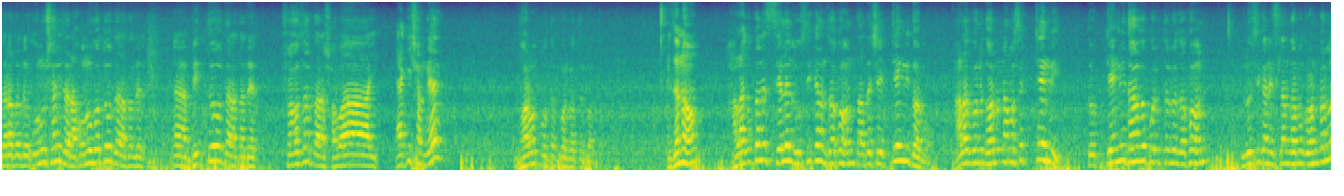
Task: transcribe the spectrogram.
যারা তাদের অনুসারী, যারা অনুগত, যারা তাদের ভৃত্য, যারা তাদের সহচর, তারা সবাই একই সঙ্গে ধর্ম পরিবর্তন করতো। এই জন্য হালাকু খানের ছেলে লুসি খান যখন তাদের সেই টেংরি ধর্ম হালাকু খানের ধর্মের নাম হচ্ছে টেংরি। তো টেংরি ধর্ম পরিবর্তন করে যখন লুসি খান ইসলাম ধর্ম গ্রহণ করল,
